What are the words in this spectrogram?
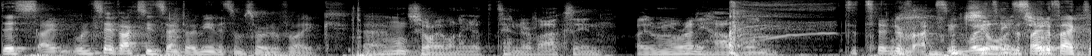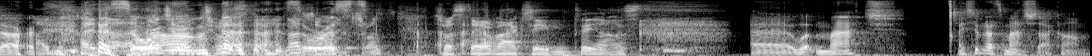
This, I when I say vaccine center, I mean it's some sort of like I'm um, not sure I want to get the Tinder vaccine. I already have one. the Tinder vaccine. What do you think the sure. side effects are? I, I, I'm Sore not sure I trust, I'm not sure I trust, trust their vaccine, to be honest. Uh, what match? I assume that's Match.com.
